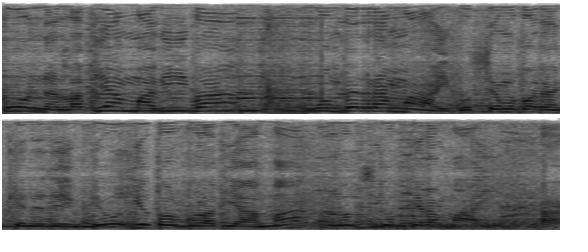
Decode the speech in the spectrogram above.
con la fiamma viva non verrà mai, possiamo fare anche un esempio, io tolgo la fiamma, non si gonfierà mai. ah,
